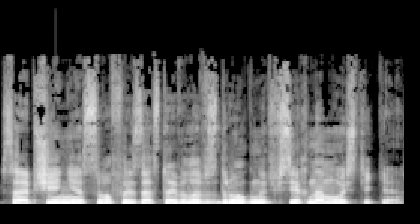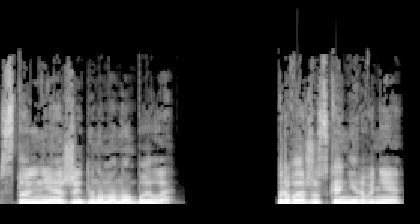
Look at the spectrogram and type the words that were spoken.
Сообщение Софы заставило вздрогнуть всех на мостике. Столь неожиданным оно было. «Провожу сканирование.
